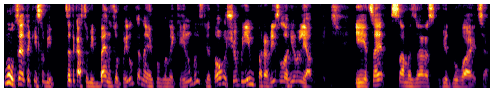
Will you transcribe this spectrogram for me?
Ну, це такий собі, це така собі бензопилка, на яку вони кинулись для того, щоб їм перерізало гірлянки. І це саме зараз відбувається.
